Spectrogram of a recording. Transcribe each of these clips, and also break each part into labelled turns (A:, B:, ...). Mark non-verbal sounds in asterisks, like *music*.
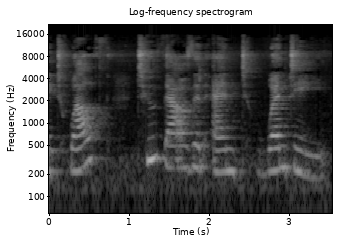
A: May 12th, 2020.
